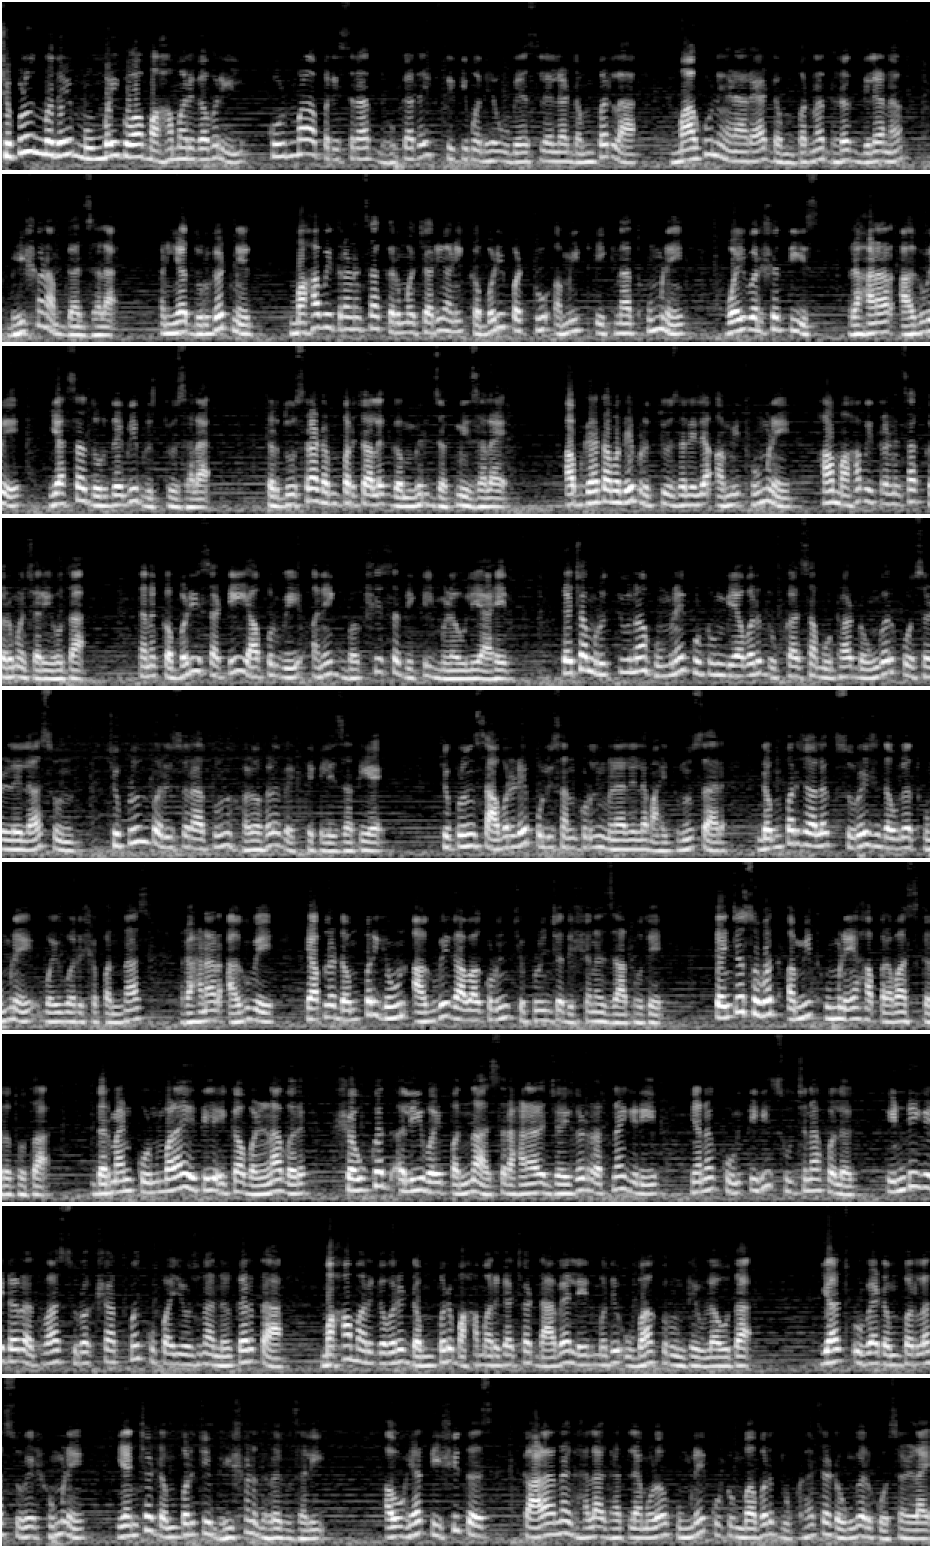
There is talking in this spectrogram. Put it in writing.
चिपळूणमध्ये मुंबई गोवा महामार्गावरील कोंडमाळा परिसरात धोकादायक स्थितीमध्ये उभे असलेल्या डंपरला मागून येणाऱ्या डंपरनं धडक दिल्यानं भीषण अपघात झाला. आणि या दुर्घटनेत महावितरणचा कर्मचारी आणि कबड्डीपट्टू अमित एकनाथ हुमणे वय वर्ष तीस राहणार आगवे याचा दुर्दैवी मृत्यू झाला. तर दुसरा डंपर चालक गंभीर जखमी झालाय. अपघातामध्ये मृत्यू झालेल्या अमित हुमणे हा महावितरणचा कर्मचारी होता. त्यानं कबड्डीसाठी यापूर्वी अनेक बक्षिसं देखील मिळवली आहेत. त्याच्या मृत्यूनं हुमणे कुटुंबियावर दुःखाचा मोठा डोंगर कोसळलेला असून चिपळूण परिसरातून हळहळ व्यक्त केली जाते चिपळूण सावर्डे पोलिसांकडून मिळालेल्या माहितीनुसार डंपर चालक सुरेश दौलत हुमणे वय वर्ष पन्नास राहणार आगवे हे आपलं डंपर घेऊन आगवे गावाकडून चिपळूणच्या दिशेनं जात होते. त्यांच्यासोबत अमित हुमणे हा प्रवास करत होता. दरम्यान कोंडमाळा येथील एका वळणावर शौकत अली वय पन्नास राहणार जयगड रत्नागिरी यांना कोणतीही सूचना फलक इंडिकेटर अथवा सुरक्षात्मक उपाययोजना न करता महामार्गावर डंपर महामार्गाच्या डाव्या लेनमध्ये उभा करून ठेवला होता. याच उभ्या डंपरला सुरेश हुमणे यांच्या डंपरची भीषण धडक झाली. अवघ्या तिशीतच काळानं घाला घातल्यामुळं हुमणे कुटुंबावर दुःखाचा डोंगर कोसळलाय.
